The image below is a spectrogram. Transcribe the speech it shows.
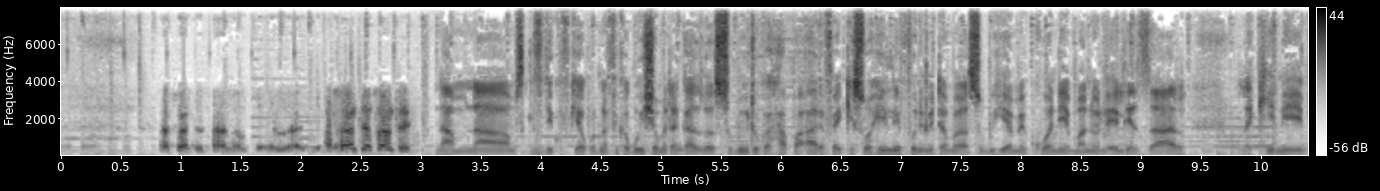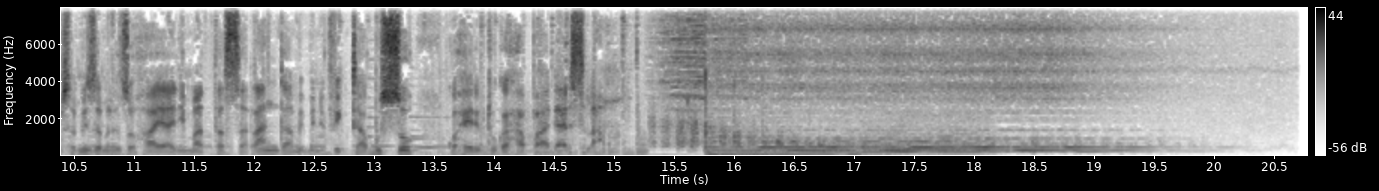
Asante sana mtangazaji. Asante, asante. Naam, na msikilizaji, kufikia hapo tunafika mwisho wa matangazo ya asubuhi kutoka hapa RFI Kiswahili. Fundi mitambo ya asubuhi amekuwa ni Emmanuel Eleazar, lakini msimamizi wa matangazo haya ni Martha Saranga. Mimi ni Victor Abuso. Kwa heri kutoka hapa Dar es Salaam.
